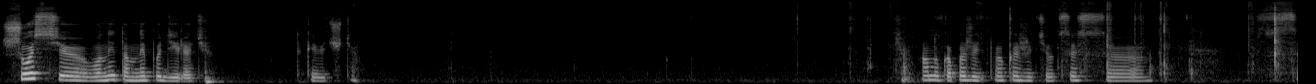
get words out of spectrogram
щось вони там не поділять. Таке відчуття. А ну-ка, покажіть, оце з, з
